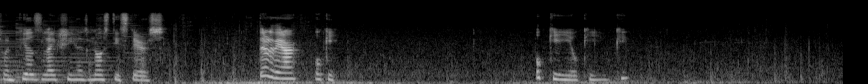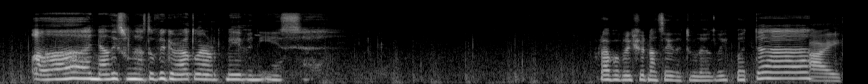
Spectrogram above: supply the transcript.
This one feels like she has lost the stairs. There they are. Okay. Okay, okay, okay. Uh, now this one has to figure out where Maven is. Probably should not say that too loudly, but uh... I...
